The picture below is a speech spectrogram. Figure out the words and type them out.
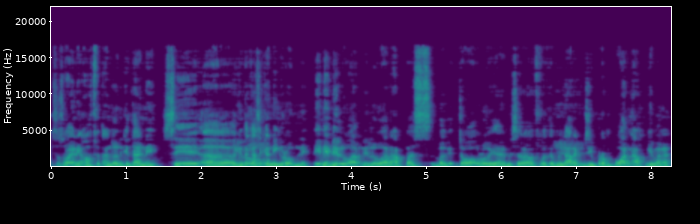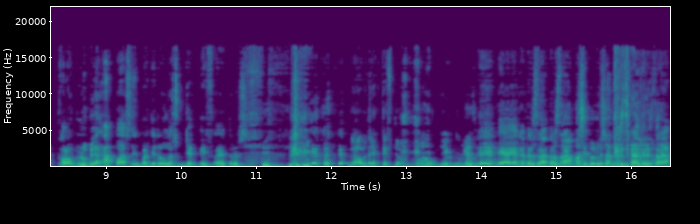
sesuai nih outfit andalan kita nih. Si eh, kita kasih ke Ningrum nih. Ini di luar di luar apa sebagai cowok lu ya, misalnya outfit yang Iya. menarik si perempuan apa gimana? Kalau lu bilang apa sih, berarti lu nggak subjektif eh terus. Enggak objektif dong. Wow. Ya gitu. Iya, yang nggak terserah terserah. apa sih barusan? Terserah terserah.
